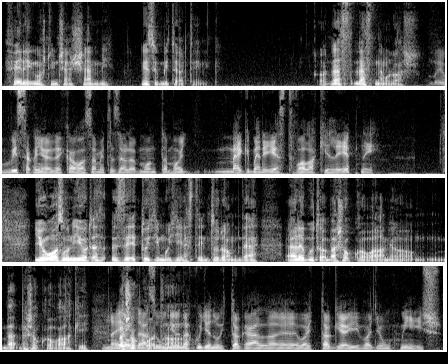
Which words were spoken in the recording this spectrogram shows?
félig most nincsen semmi. Nézzük, mi történik. Ott lesz, lesz nem ulas. Visszakanyarodnék ahhoz, amit az előbb mondtam, hogy megmeri ezt valaki lépni? Jó, az uniót azért tudjuk, hogy ezt én tudom, de előbb-utóbb besokkol valami, be, besokkol valaki. Na jó, de az uniónak a... ugyanúgy tagáll, vagy tagjai vagyunk mi is.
